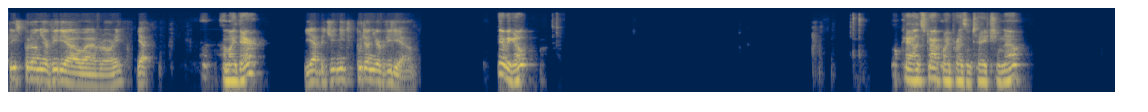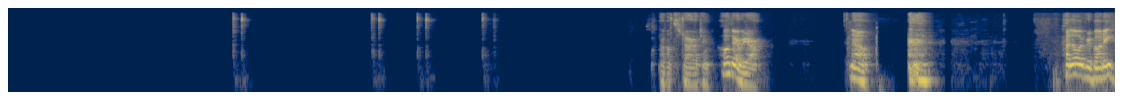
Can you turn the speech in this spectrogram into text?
Please put on your video, uh, Rory. Yep. Am I there? Yeah, but you need to put on your video. There we go. Okay, I'll start my presentation now. Not starting. Oh, there we are. Now, hello everybody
